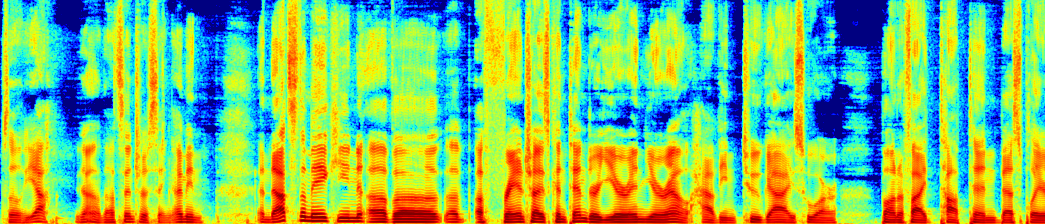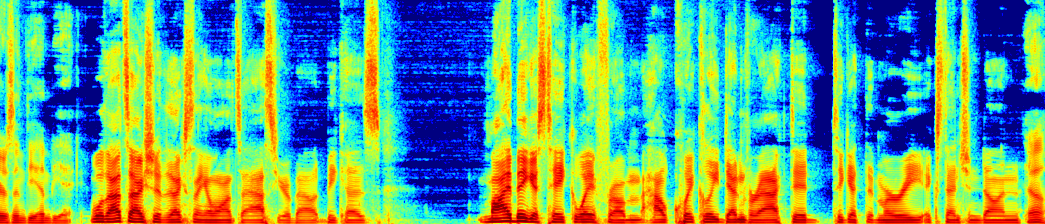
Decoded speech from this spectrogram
so yeah, yeah, that's interesting. I mean, and that's the making of a, a a franchise contender year in year out, having two guys who are bona fide top ten best players in the NBA. Well, that's actually the next thing I wanted to ask you about because my biggest takeaway from how quickly Denver acted to get the Murray extension done Yeah,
